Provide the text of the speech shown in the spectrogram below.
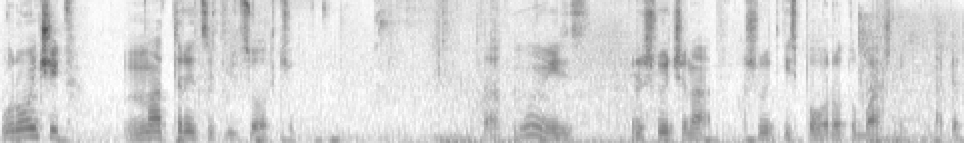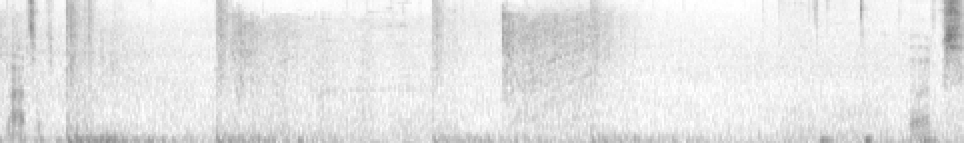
урончик на 30%. Так, ну і пришвидшена швидкість повороту башні на 15%. Такс.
